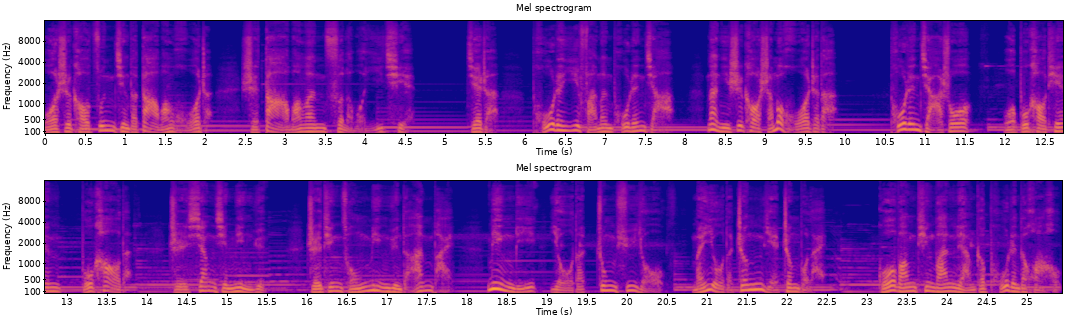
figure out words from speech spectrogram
我是靠尊敬的大王活着，是大王恩赐了我一切。”接着，仆人乙反问仆人甲：“那你是靠什么活着的？”仆人甲说：“我不靠天，不靠的，只相信命运，只听从命运的安排。命里有的终须有，没有的争也争不来。”国王听完两个仆人的话后，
